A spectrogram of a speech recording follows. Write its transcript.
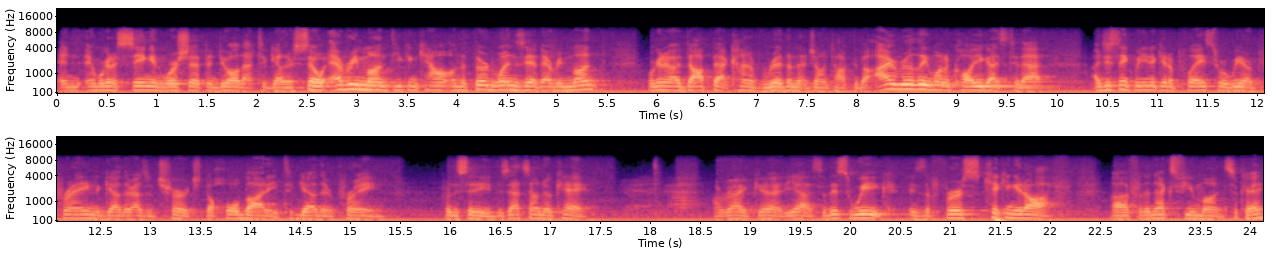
and, and we're going to sing and worship and do all that together. So every month, you can count on the third Wednesday of every month. We're going to adopt that kind of rhythm that John talked about. I really want to call you guys to that. I just think we need to get a place where we are praying together as a church, the whole body together praying for the city. Does that sound okay? All right, good. Yeah, so this week is the first kicking it off uh, for the next few months, okay?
